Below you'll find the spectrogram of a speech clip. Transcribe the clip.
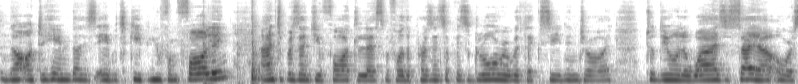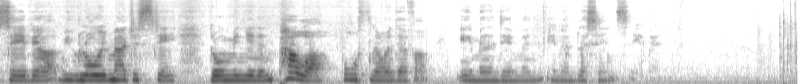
now unto him that is able to keep you from falling and to present you faultless before the presence of his glory with exceeding joy. To the only wise Messiah, our Savior, be glory and majesty, dominion and power, both now and ever. Amen and amen. Amen. Blessings.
